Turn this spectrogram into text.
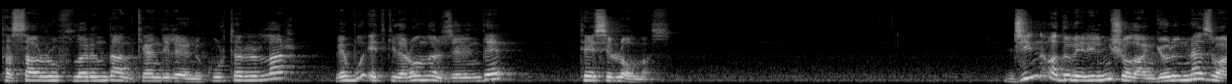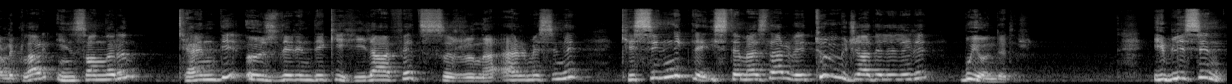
tasarruflarından kendilerini kurtarırlar ve bu etkiler onlar üzerinde tesirli olmaz. Cin adı verilmiş olan görünmez varlıklar insanların kendi özlerindeki hilafet sırrına ermesini kesinlikle istemezler ve tüm mücadeleleri bu yöndedir. İblisin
